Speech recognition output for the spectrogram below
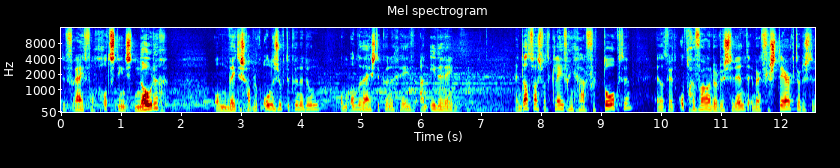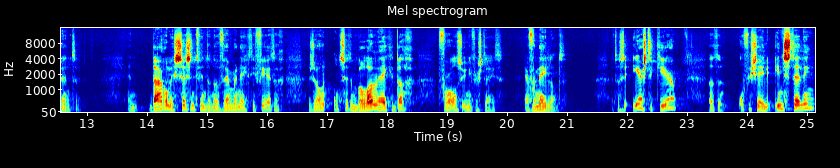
de vrijheid van godsdienst nodig om wetenschappelijk onderzoek te kunnen doen, om onderwijs te kunnen geven aan iedereen. En dat was wat Kleveringa vertolkte en dat werd opgevangen door de studenten en werd versterkt door de studenten. En daarom is 26 november 1940 zo'n ontzettend belangrijke dag voor onze universiteit en voor Nederland. Het was de eerste keer dat een officiële instelling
